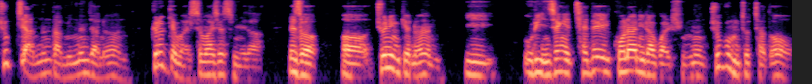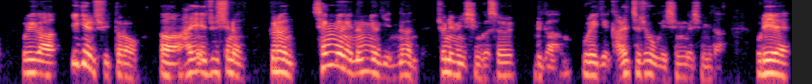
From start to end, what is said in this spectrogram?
죽지 않는다 믿는 자는 그렇게 말씀하셨습니다. 그래서 어, 주님께는 이 우리 인생의 최대의 고난이라고 할 수 있는 죽음조차도 우리가 이길 수 있도록 어, 하여 주시는 그런 생명의 능력이 있는 주님이신 것을 우리가 우리에게 가르쳐 주고 계시는 것입니다. 우리의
